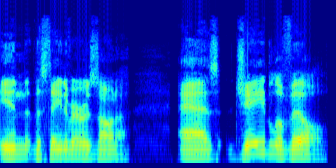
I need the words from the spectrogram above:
in the state of Arizona as Jade Loville,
